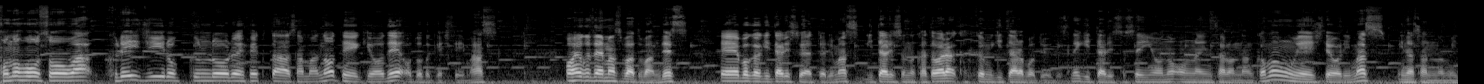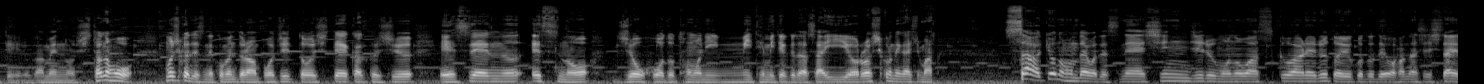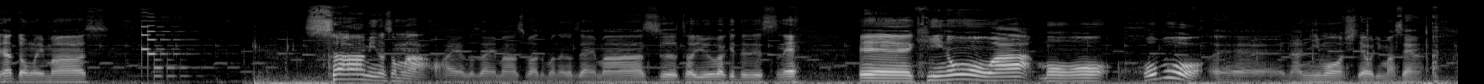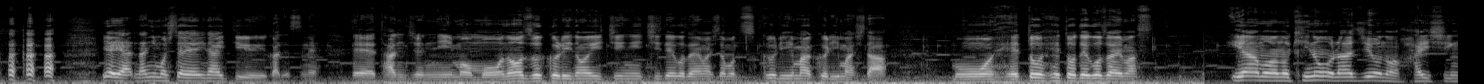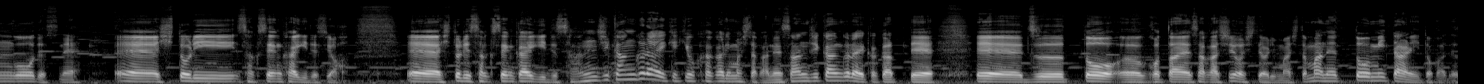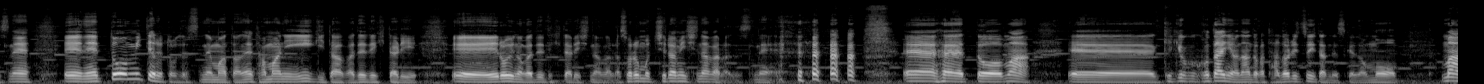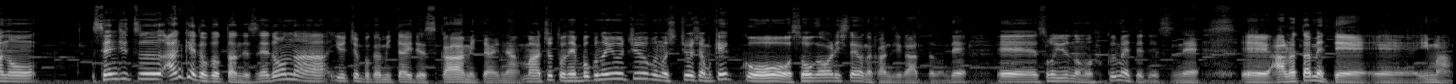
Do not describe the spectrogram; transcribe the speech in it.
この放送はクレイジーロックンロールエフェクター様の提供でお届けしています。おはようございます。バートバンです。えー、僕はギタリストやっております。ギタリストの傍ら書き込みギタラボというですねギタリスト専用のオンラインサロンなんかも運営しております。皆さんの見ている画面の下の方もしくはですねコメント欄をポチッと押して各種 SNS の情報とともに見てみてください。よろしくお願いします。さあ今日の本題はですね信じる者は救われるということでお話ししたいなと思います。さあ皆様おはようございます。バートマンでございます。というわけでですね、えー、昨日はもうほぼ、えー、何にもしておりません。いやいや何もしていないっていうかですねえー、単純にもうものづくりの一日でございました。もう作りまくりました。もうヘトヘトでございますいやもうあの昨日ラジオの配信後ですねえー、一人作戦会議ですよ。えー、人作戦会議で3時間ぐらい結局かかりましたかね。3時間ぐらいかかって、えー、ずっと答え探しをしておりました。まあネットを見たりとかですね、えー、ネットを見てるとですねまたねたまにいいギターが出てきたり、えエロいのが出てきたりしながらそれもチラ見しながらですね。えー、っとまあ、えー結局答えには何とかたどり着いたんですけどもまああの先日アンケートを取ったんですね。どんな YouTube が見たいですか？みたいな。まあちょっとね、僕の YouTube の視聴者も結構総変わりしたような感じがあったので、えー、そういうのも含めてですね、えー、改めて、えー、今、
